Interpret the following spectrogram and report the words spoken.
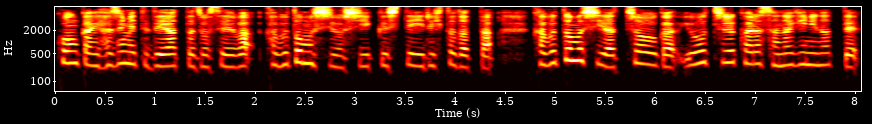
今回初めて出会った女性はカブトムシを飼育している人だった。カブトムシや蝶が幼虫からさなぎになって、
